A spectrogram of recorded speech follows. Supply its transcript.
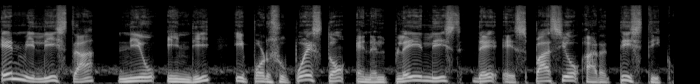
en mi lista New Indie y por supuesto en el playlist de Espacio Artístico.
